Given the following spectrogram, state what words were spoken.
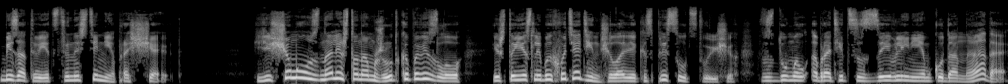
безответственности не прощают. Еще мы узнали, что нам жутко повезло, и что если бы хоть один человек из присутствующих вздумал обратиться с заявлением куда надо,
